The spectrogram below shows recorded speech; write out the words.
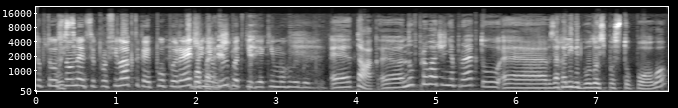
Тобто Ось. основне це профілактика і попередження, Попередження. випадків, які могли би бути. Е, так, е, ну впровадження проекту е, взагалі відбулось поступово.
